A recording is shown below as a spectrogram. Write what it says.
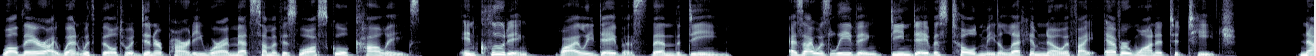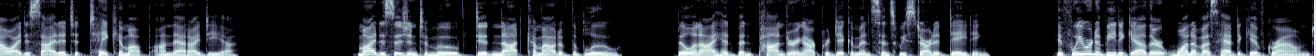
While there, I went with Bill to a dinner party where I met some of his law school colleagues, including Wylie Davis, then the dean. As I was leaving, Dean Davis told me to let him know if I ever wanted to teach. Now I decided to take him up on that idea. My decision to move did not come out of the blue. Bill and I had been pondering our predicament since we started dating. If we were to be together, one of us had to give ground.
